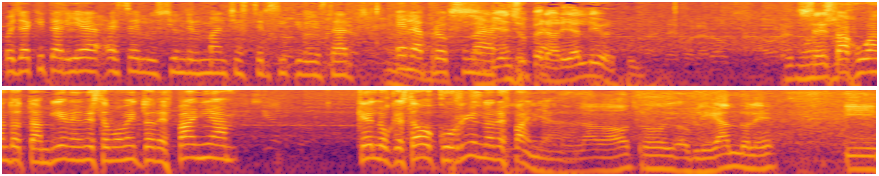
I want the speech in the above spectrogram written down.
pues ya quitaría esa ilusión del Manchester City de estar en la próxima. También cita. superaría al Liverpool. Se está jugando también en este momento en España. ¿Qué es lo que está ocurriendo en España? de un lado a otro y obligándole. Y,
